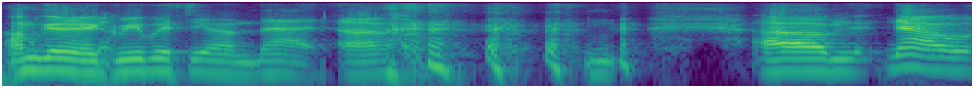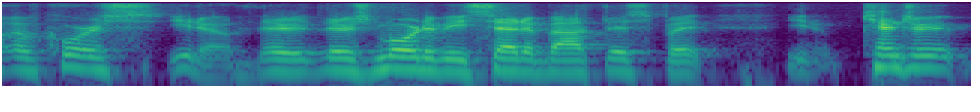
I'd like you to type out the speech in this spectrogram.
I'm going to agree with you on that. Uh, um, now, of course, you know there, there's more to be said about this, but you know, Kendra,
